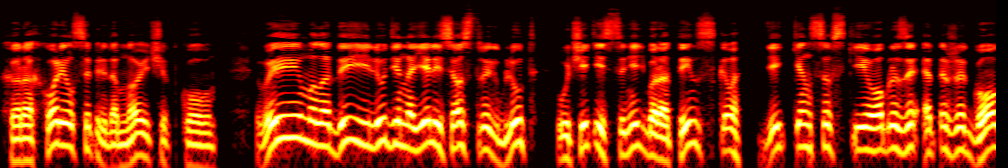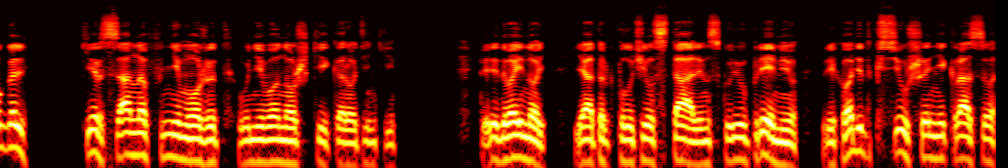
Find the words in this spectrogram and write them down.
хорохорился передо мною Чертковым. Вы, молодые люди, наелись острых блюд, учитесь ценить Боротынского, диккенсовские образы — это же Гоголь. Кирсанов не может, у него ножки коротенькие. Перед войной я только получил сталинскую премию. Приходит Ксюша Некрасова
